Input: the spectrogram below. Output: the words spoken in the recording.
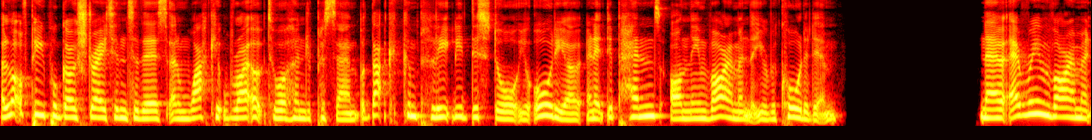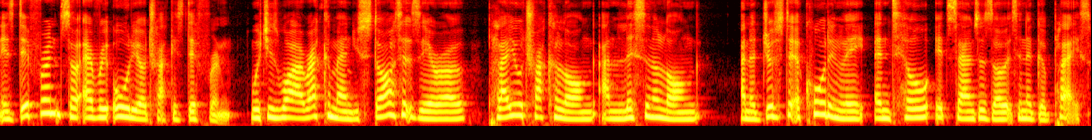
A lot of people go straight into this and whack it right up to 100%, but that can completely distort your audio and it depends on the environment that you recorded in. Now, every environment is different, so every audio track is different, which is why I recommend you start at zero, play your track along, and listen along and adjust it accordingly until it sounds as though it's in a good place.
